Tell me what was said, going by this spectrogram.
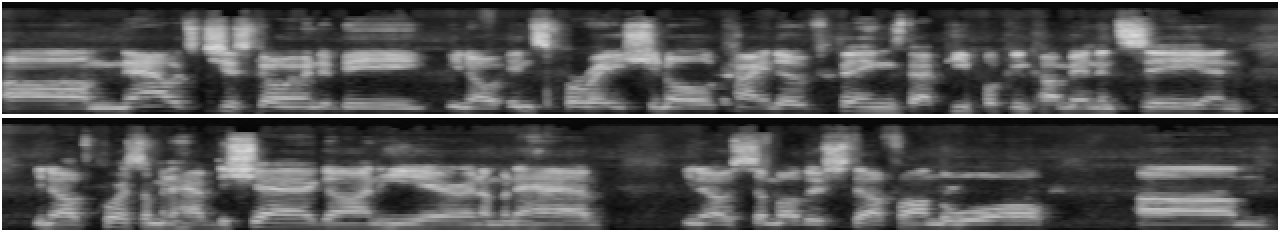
Um, now it's just going to be, you know, inspirational kind of things that people can come in and see. And, you know, of course, I'm going to have the shag on here and I'm going to have, you know, some other stuff on the wall. Um,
